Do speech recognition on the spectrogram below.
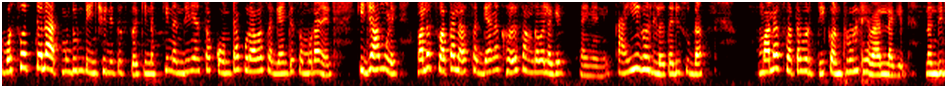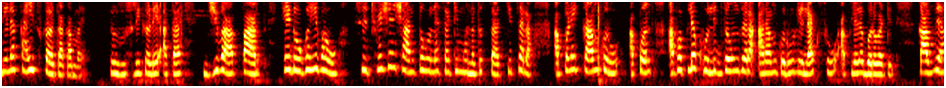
वसुहत्याला आतमधून टेन्शन येत असतं की नक्की नंदिनी असा कोणता पुरावा सगळ्यांच्या समोर आणेल की ज्यामुळे मला स्वतःला सगळ्यांना खरं सांगावं लागेल? नाही नाही नाही. काहीही घडलं तरीसुद्धा मला स्वतःवरती कंट्रोल ठेवायला लागेल. नंदिनीला काहीच कळता कामा नये तर दुसरीकडे आता जीवा पार्थ हे दोघंही भाऊ सिच्युएशन शांत होण्यासाठी म्हणत असतात की चला आपण एक काम करू. आपण आपापल्या खोलीत जाऊन जरा आराम करू रिलॅक्स होऊ आपल्याला बरं वाटेल. काव्या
